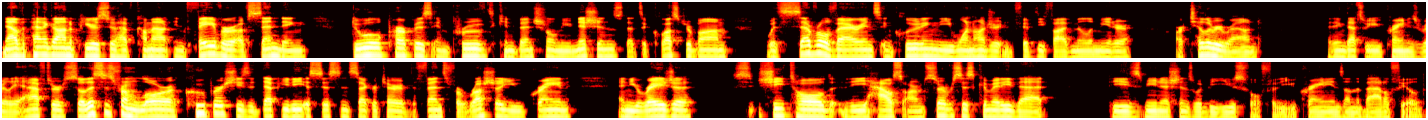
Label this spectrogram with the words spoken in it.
Now, the Pentagon appears to have come out in favor of sending dual purpose improved conventional munitions that's a cluster bomb with several variants, including the 155 millimeter artillery round. I think that's what Ukraine is really after. So this is from Laura Cooper. She's a deputy assistant secretary of defense for Russia, Ukraine, and Eurasia. She told the House Armed Services Committee that these munitions would be useful for the Ukrainians on the battlefield.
